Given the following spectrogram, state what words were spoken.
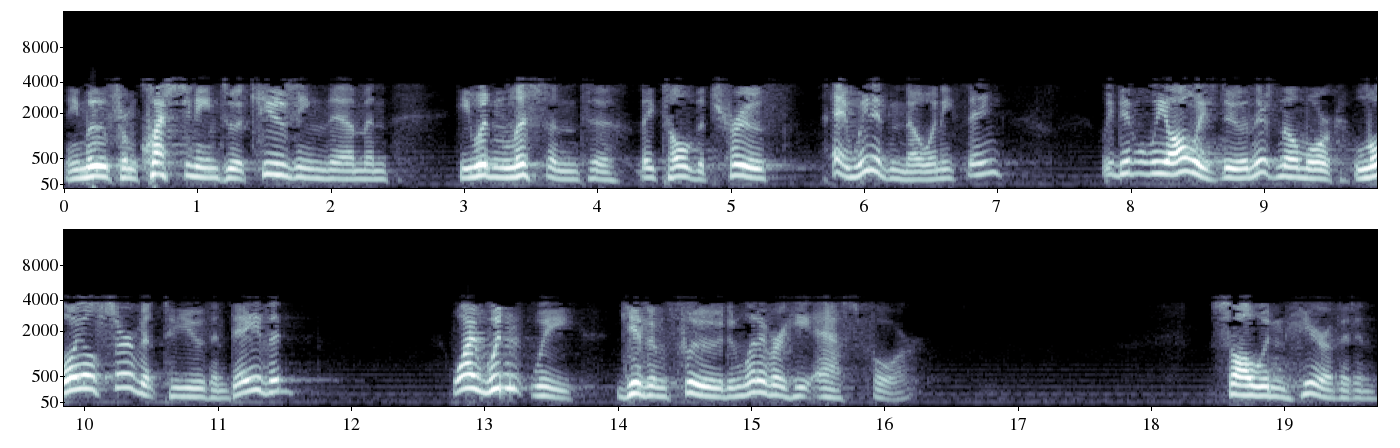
And he moved from questioning to accusing them and he wouldn't listen to, they told the truth. Hey, we didn't know anything. We did what we always do and there's no more loyal servant to you than David. Why wouldn't we give him food and whatever he asked for? Saul wouldn't hear of it and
